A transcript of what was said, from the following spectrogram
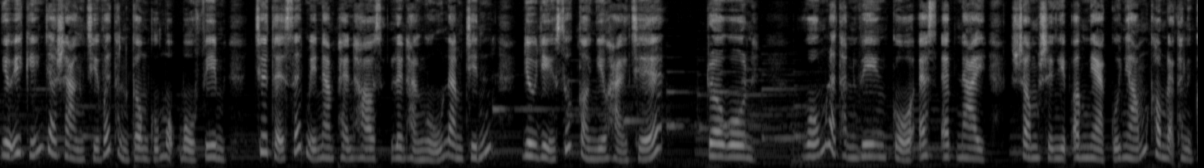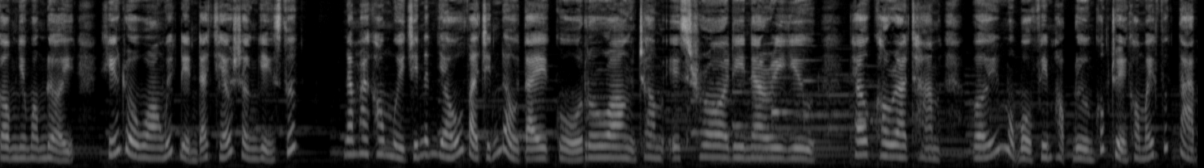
nhiều ý kiến cho rằng chỉ với thành công của một bộ phim, chưa thể xếp Mỹ Nam Penthouse lên hàng ngũ nam chính, dù diễn xuất còn nhiều hạn chế. Rowan vốn là thành viên của SF9, song sự nghiệp âm nhạc của nhóm không đạt thành công như mong đợi, khiến Rowan quyết định đã chéo sân diễn xuất. Năm 2019 đánh dấu và chính đầu tay của Rowan trong Extraordinary You. Theo Cora Time, với một bộ phim học đường cốt truyện không mấy phức tạp,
